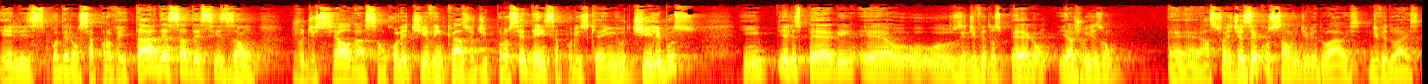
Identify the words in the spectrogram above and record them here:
eles poderão se aproveitar dessa decisão judicial da ação coletiva em caso de procedência, por isso que é in utilibus, e eles peguem, é, os indivíduos pegam e ajuizam é, ações de execução individuais, individuais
